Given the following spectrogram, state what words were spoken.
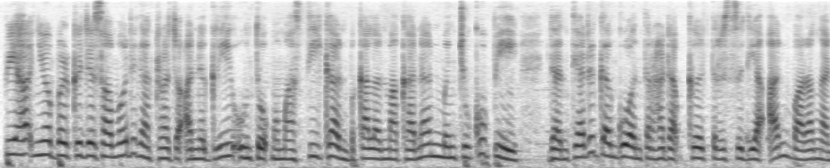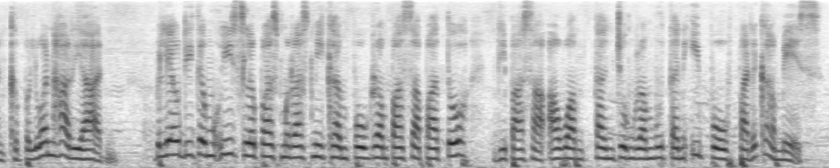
Pihaknya bekerjasama dengan kerajaan negeri untuk memastikan bekalan makanan mencukupi dan tiada gangguan terhadap ketersediaan barangan keperluan harian. Beliau ditemui selepas merasmikan program Pasar Patuh di Pasar Awam Tanjung Rambutan Ipoh pada Khamis.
